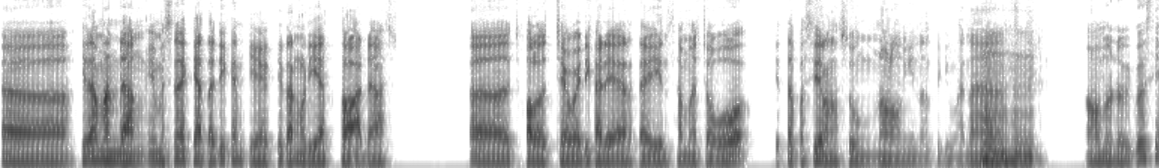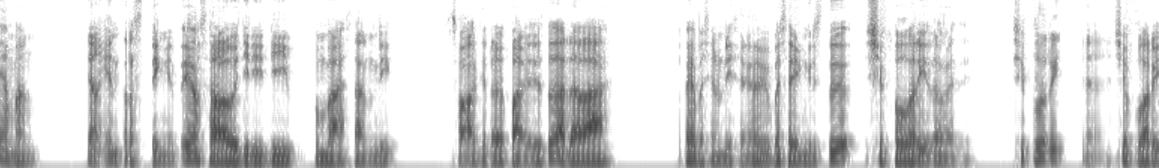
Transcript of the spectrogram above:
eh kita mandang ya maksudnya kayak tadi kan kayak kita ngelihat kalau ada eh kalau cewek di KDRT-in sama cowok, kita pasti langsung nolongin atau gimana. Mhm. Kalau menurut gue sih emang yang interesting itu yang selalu jadi di pembahasan di soal gender equality itu adalah apa ya bahasa Indonesia tapi bahasa Inggris itu chivalry tau gak sih? Chivalry. Ya, chivalry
